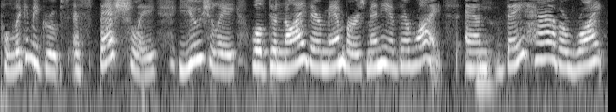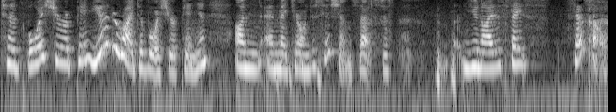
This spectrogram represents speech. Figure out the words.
Polygamy groups, especially, usually will deny their members many of their rights, and they have a right to voice your opinion. You have your right to voice your opinion on and make your own decisions. That's just United States says so.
